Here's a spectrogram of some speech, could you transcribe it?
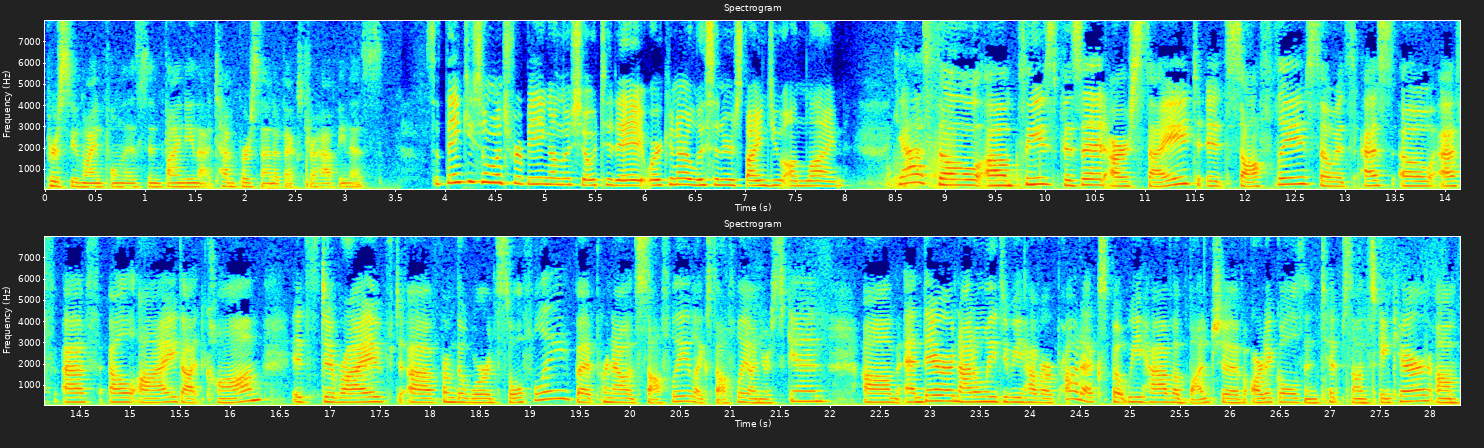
pursue mindfulness and finding that 10% of extra happiness. So, thank you so much for being on the show today. Where can our listeners find you online? Yeah, so um, please visit our site. It's Soffli, so it's S O F F L I dot com. It's derived uh, from the word soulfully, but pronounced softly, like softly on your skin. Um, and there, not only do we have our products, but we have a bunch of articles and tips on skincare. Um,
